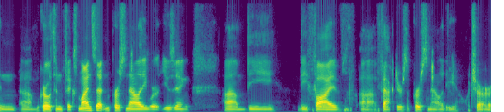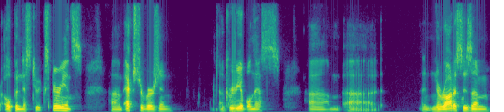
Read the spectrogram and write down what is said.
and um, growth and fixed mindset and personality, we're using um, the the five uh, factors of personality, which are openness to experience, um, extroversion, agreeableness, um, uh, neuroticism,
